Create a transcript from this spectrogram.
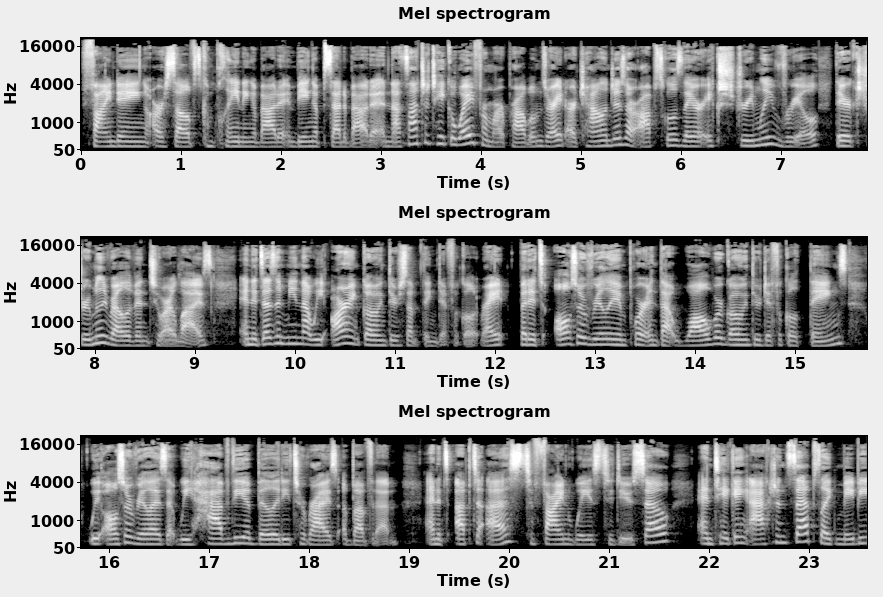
finding ourselves complaining about it and being upset about it. And that's not to take away from our problems, right? Our challenges, our obstacles, they are extremely real. They're extremely relevant to our lives. And it doesn't mean that we aren't going through something difficult, right? But it's also really important that while we're going through difficult things, we also realize that we have the ability to rise above them. And it's up to us to find ways to do so and taking action steps like maybe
